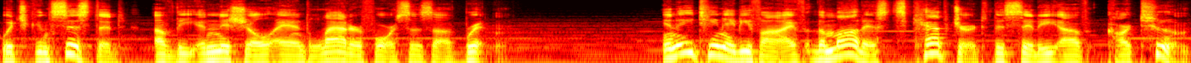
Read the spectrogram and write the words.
which consisted of the initial and latter forces of Britain. In 1885, the Mahdists captured the city of Khartoum,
